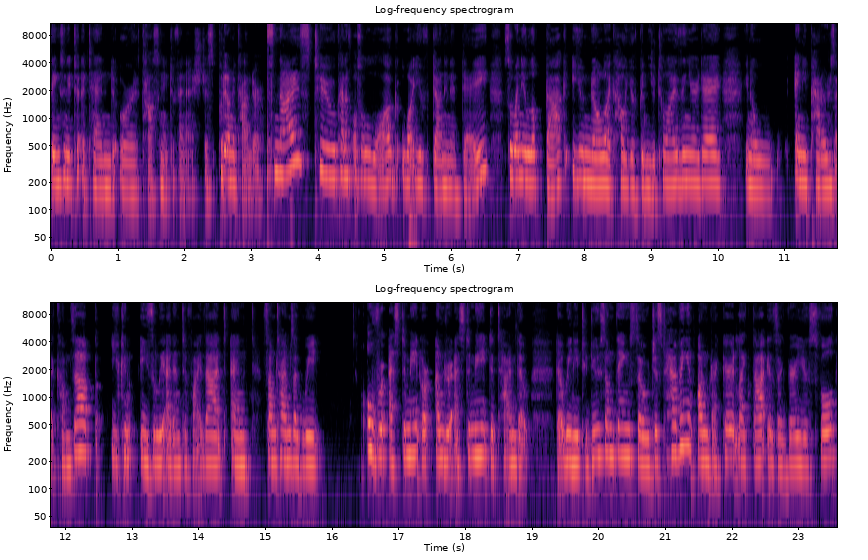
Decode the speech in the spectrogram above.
things you need to attend or tasks you need to finish. Just put it on your calendar. It's nice to kind of also log what you've done in a day. So when you look back, you know like how you've been utilizing your day, you know, any patterns that comes up, you can easily identify that. And sometimes like we overestimate or underestimate the time that that we need to do something. So just having it on record like that is like very useful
